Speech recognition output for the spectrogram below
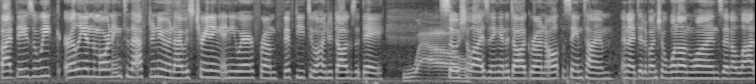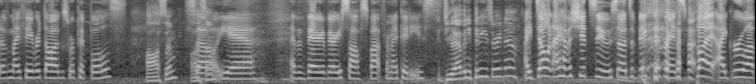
five days a week, early in the morning to the afternoon. I was training anywhere from 50 to 100 dogs a day. Wow. socializing and a dog run all at the same time. And I did a bunch of one on ones, and a lot of my favorite dogs were pit bulls. Awesome. So, awesome. yeah, I have a very, very soft spot for my pitties. Do you have any pitties right now? I don't. I have a Shih Tzu, so it's a big difference. but I grew up.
